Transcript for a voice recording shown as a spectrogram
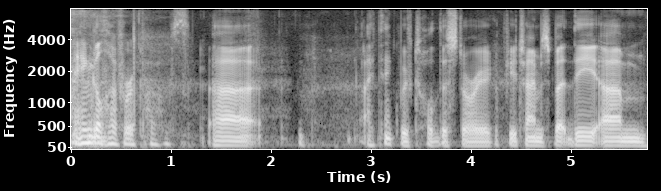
Angle of repose. I think we've told this story a few times, but the um,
